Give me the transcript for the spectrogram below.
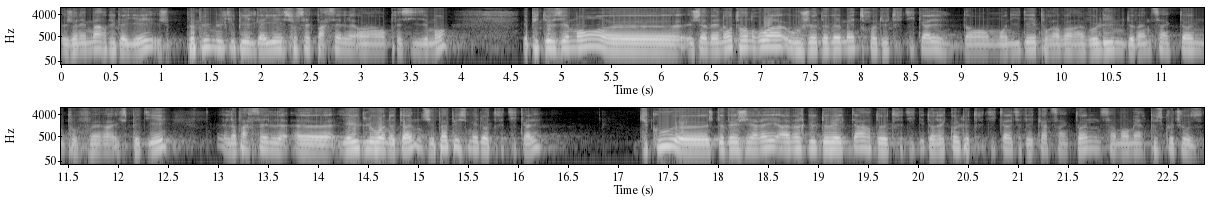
j'en ai marre du gaillet, je ne peux plus multiplier le gaillet sur cette parcelle en, précisément. Et puis deuxièmement, euh, j'avais un autre endroit où je devais mettre du triticale dans mon idée pour avoir un volume de 25 tonnes pour faire expédier. La parcelle, euh, il y a eu de l'eau en automne, j'ai pas pu semer d'autres triticale. Du coup, euh, je devais gérer 1,2 hectare de, récolte de triticale, ça fait 4-5 tonnes, ça m'emmerde plus qu'autre chose.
